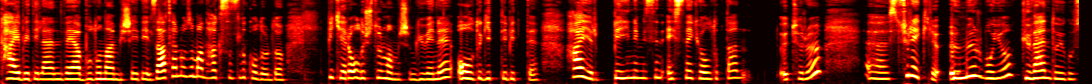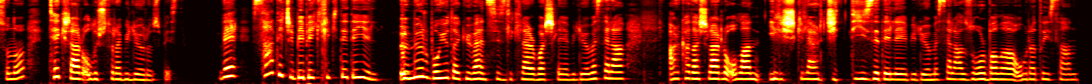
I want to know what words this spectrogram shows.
kaybedilen veya bulunan bir şey değil. Zaten o zaman haksızlık olurdu bir kere oluşturmamışım güveni oldu gitti bitti. Hayır beynimizin esnek olduktan ötürü e, sürekli ömür boyu güven duygusunu tekrar oluşturabiliyoruz biz. Ve sadece bebeklikte değil ömür boyu da güvensizlikler başlayabiliyor. Mesela arkadaşlarla olan ilişkiler ciddi zedeleyebiliyor. Mesela zorbalığa uğradıysan,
